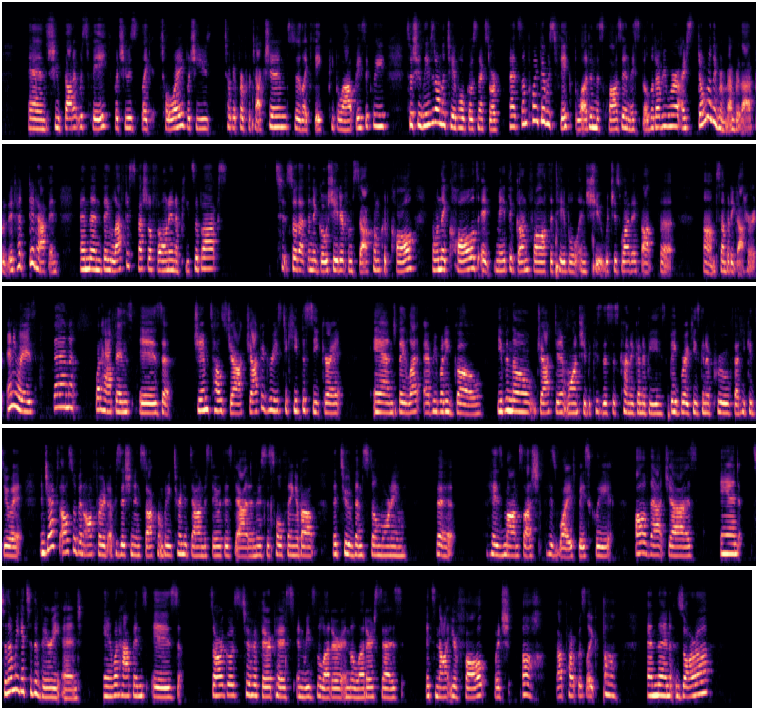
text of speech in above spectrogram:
and she thought it was fake, but she was like toy, but she used took it for protection to like fake people out basically. So she leaves it on the table, goes next door. At some point there was fake blood in this closet and they spilled it everywhere. I don't really remember that, but it had, did happen. And then they left a special phone in a pizza box to, so that the negotiator from Stockholm could call. And when they called, it made the gun fall off the table and shoot, which is why they thought that um, somebody got hurt. Anyways, then what happens is Jim tells Jack. Jack agrees to keep the secret and they let everybody go, even though Jack didn't want to because this is kind of going to be his big break. He's going to prove that he could do it. And Jack's also been offered a position in Stockholm, but he turned it down to stay with his dad. And there's this whole thing about the two of them still mourning the his mom slash his wife, basically all of that jazz. And so then we get to the very end, and what happens is Zara goes to her therapist and reads the letter, and the letter says, It's not your fault, which, oh, that part was like, oh. And then Zara,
